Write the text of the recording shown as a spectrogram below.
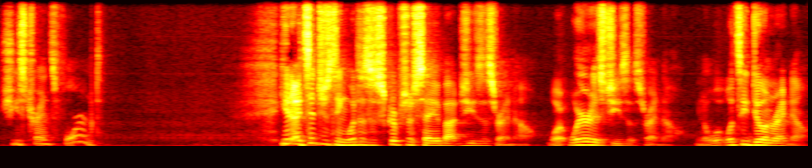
She's transformed. You know, it's interesting. What does the scripture say about Jesus right now? Where is Jesus right now? You know, what's he doing right now?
